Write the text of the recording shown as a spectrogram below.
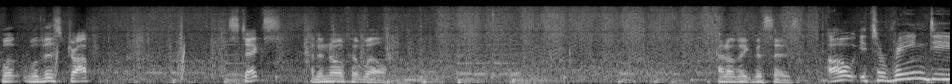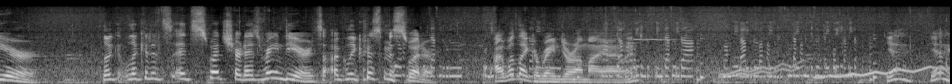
will, will this drop sticks? I don't know if it will. I don't think this is. Oh, it's a reindeer. Look, look at its its sweatshirt. It has reindeer. It's an ugly Christmas sweater. I would like a reindeer on my island. Yeah, yeah,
